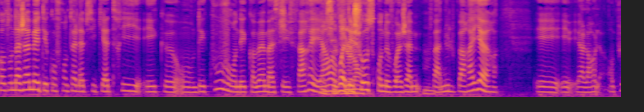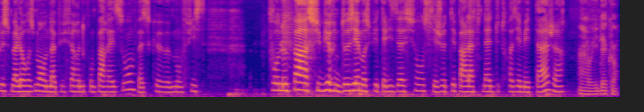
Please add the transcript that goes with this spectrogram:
quand on n'a jamais été confronté à la psychiatrie et qu'on découvre, on est quand même assez effaré. Hein. On voit des choses qu'on ne voit jamais, Mm. nulle part ailleurs. Et alors, en plus, malheureusement, on a pu faire une comparaison parce que mon fils, pour ne pas subir une deuxième hospitalisation, s'est jeté par la fenêtre du troisième étage. Ah oui, d'accord.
